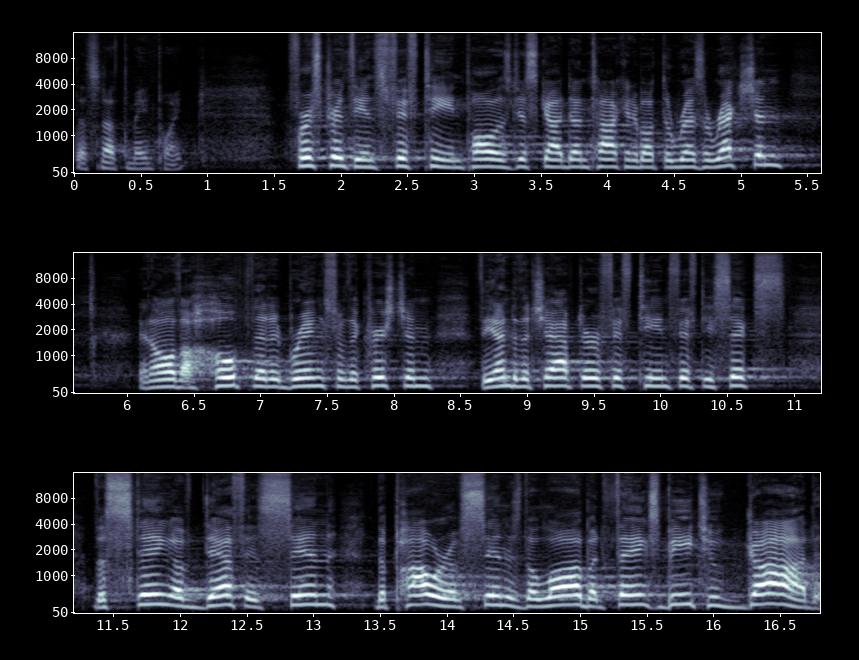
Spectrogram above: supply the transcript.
That's not the main point. 1 Corinthians 15, Paul has just got done talking about the resurrection and all the hope that it brings for the Christian. The end of the chapter, 1556. The sting of death is sin, the power of sin is the law, but thanks be to God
